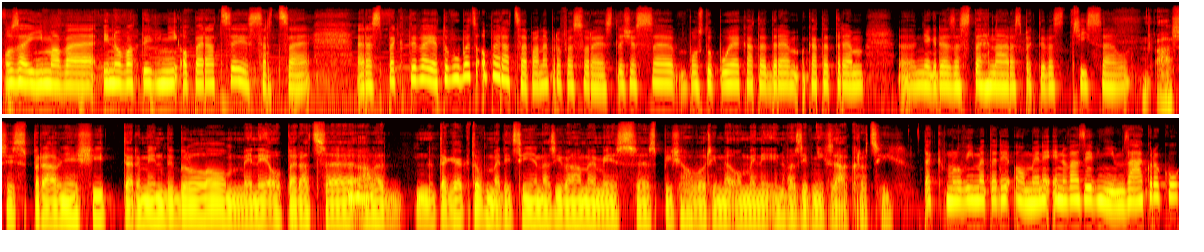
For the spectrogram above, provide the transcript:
o zajímavé inovativní operaci srdce. Respektive je to vůbec operace, pane profesore, jestliže se postupuje katedrem, katetrem eh, někde ze stehna, respektive stříz čísel? Asi správnější termín by bylo mini operace, mm-hmm. ale tak jak to v medicíně nazýváme my, se spíš hovoříme o mini invazivních zákrocích. Tak mluvíme tedy o mini-invazivním zákroku.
